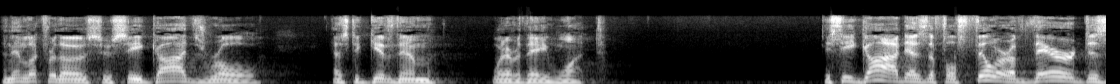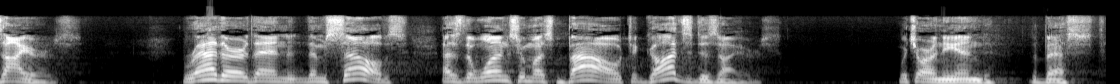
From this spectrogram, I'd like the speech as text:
And then look for those who see God's role as to give them whatever they want. You see God as the fulfiller of their desires rather than themselves as the ones who must bow to God's desires, which are in the end the best.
